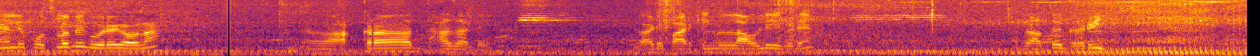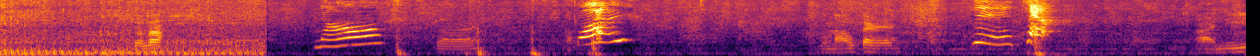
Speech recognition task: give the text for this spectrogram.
फायनली पोचलो मी गोरेगावला. अकरा दहा झाले. गाडी पार्किंगला लावली इकडे. जातोय घरी. चला. काय? नाव काय आणि?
